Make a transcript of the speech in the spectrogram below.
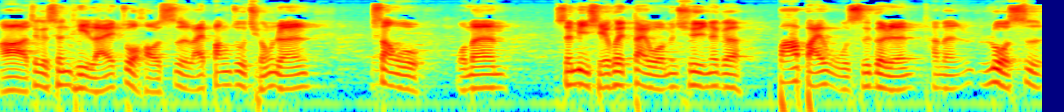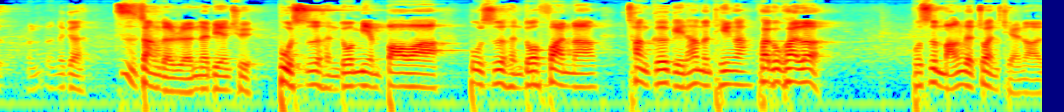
啊，这个身体来做好事，来帮助穷人。上午我们生命协会带我们去那个八百五十个人，他们弱势那个智障的人那边去布施很多面包啊，布施很多饭呐，唱歌给他们听啊，快不快乐？不是忙着赚钱啊，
